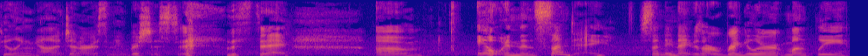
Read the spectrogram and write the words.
feeling, uh, generous and ambitious this today. Um, oh, and then Sunday, Sunday night is our regular monthly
